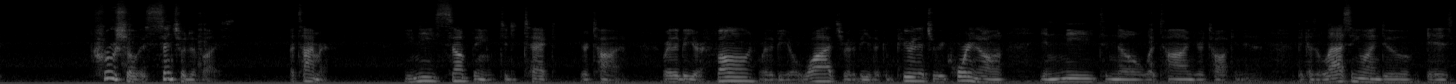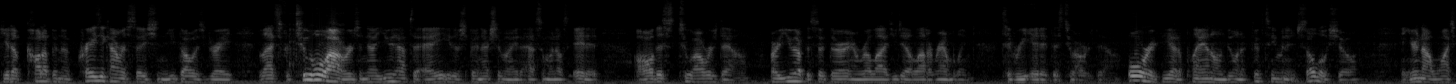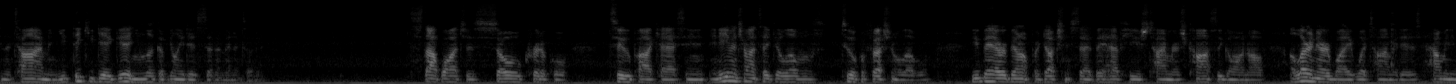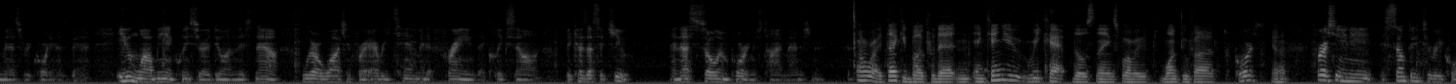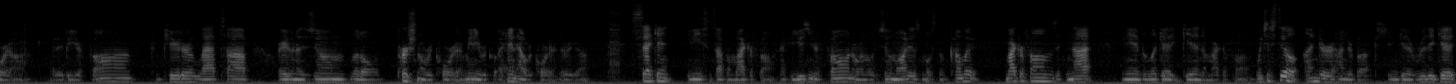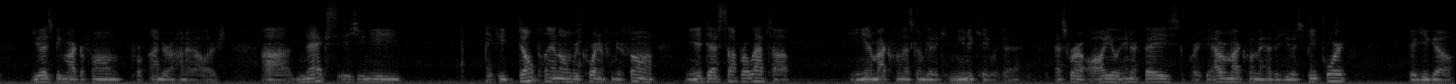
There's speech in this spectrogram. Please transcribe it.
crucial, essential device, a timer. You need something to detect your time, whether it be your phone, whether it be your watch, whether it be the computer that you're recording on, you need to know what time you're talking in. Because the last thing you want to do is get up caught up in a crazy conversation you thought was great lasts for two whole hours and now you have to a either spend extra money to have someone else edit all this two hours down or you have to sit there and realize you did a lot of rambling to re-edit this two hours down. Or if you had a plan on doing a 15 minute solo show and you're not watching the time and you think you did good and you look up you only did seven minutes of it stopwatch is so critical to podcasting and even trying to take your levels to a professional level. You've been ever been on a production set, they have huge timers constantly going off, alerting everybody what time it is, how many minutes of recording has been. Even while me and Quincy are doing this now, we are watching for every 10 minute frame that clicks on because that's a cue. And that's so important is time management. All right, thank you, Buck, for that. And, and can you recap those things for me, one through five? Of course. Uh-huh. First thing you need is something to record on, whether it be your phone, computer, laptop, or even a Zoom little personal recorder, a mini recorder, a handheld recorder. There we go. Second, you need some type of microphone. If you're using your phone or one of those Zoom audios, most of them come with microphones. If not, you need to look at getting a microphone, which is still under a hundred bucks. You can get a really good USB microphone for under a hundred dollars. Uh, next is you need, if you don't plan on recording from your phone, you need a desktop or a laptop. You need a microphone that's going to be able to communicate with that. That's where our audio interface, or if you have a microphone that has a USB port, there you go.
